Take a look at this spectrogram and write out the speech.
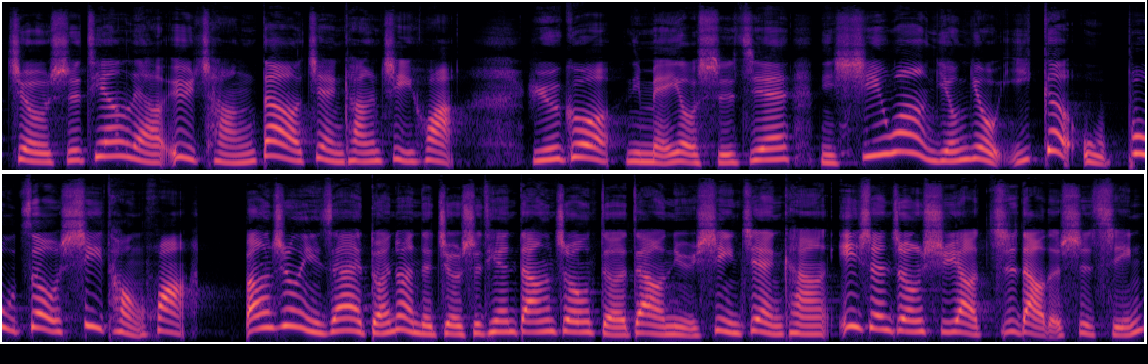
九十天疗愈肠道健康计划”。如果你没有时间，你希望拥有一个五步骤系统化。帮助你在短短的九十天当中得到女性健康一生中需要知道的事情。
